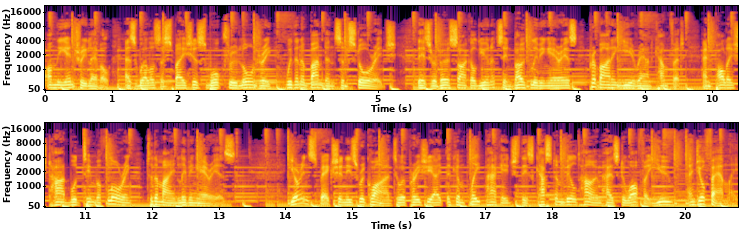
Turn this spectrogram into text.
on the entry level, as well as a spacious walk through laundry with an abundance of storage. There's reverse cycle units in both living areas, providing year round comfort, and polished hardwood timber flooring to the main living areas. Your inspection is required to appreciate the complete package this custom built home has to offer you and your family.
